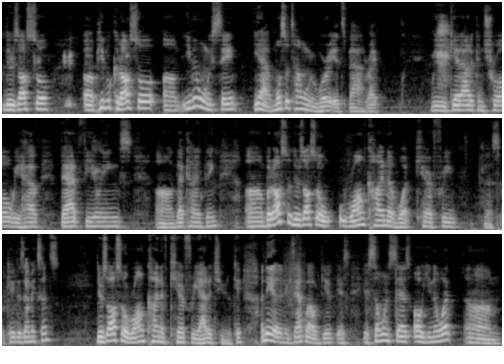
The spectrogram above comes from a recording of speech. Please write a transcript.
there's also uh, people could also um, even when we say yeah, most of the time when we worry, it's bad, right? We get out of control. We have bad feelings, uh, that kind of thing. Um, but also, there's also a wrong kind of what carefreeness. Okay, does that make sense? There's also a wrong kind of carefree attitude. Okay, I think an example I would give is if someone says, "Oh, you know what? Um,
